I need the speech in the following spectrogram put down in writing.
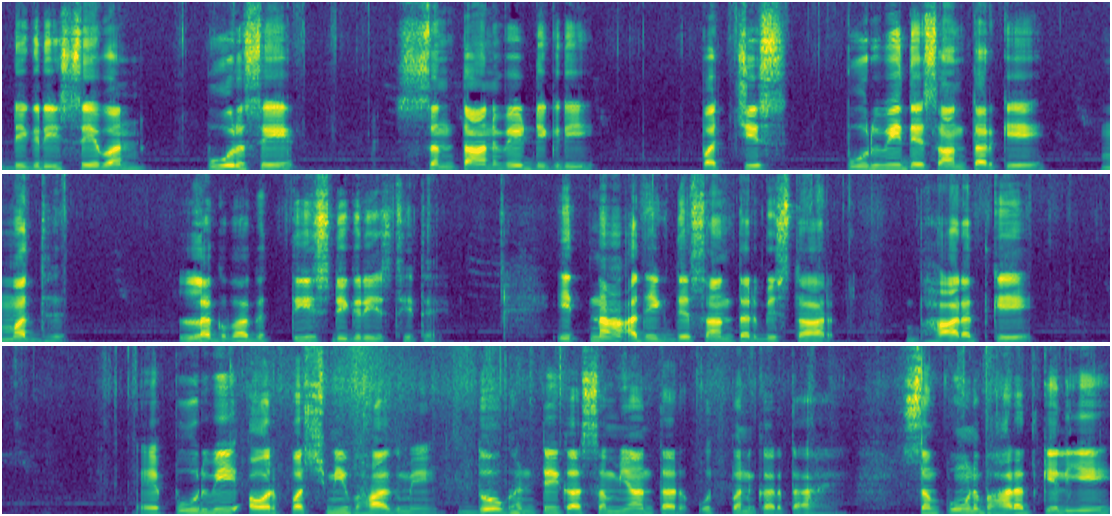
डिग्री सेवन पूर्व से संतानवे डिग्री 25 पूर्वी देशांतर के मध्य लगभग 30 डिग्री स्थित है। इतना अधिक देशांतर विस्तार भारत के पूर्वी और पश्चिमी भाग में दो घंटे का समयांतर उत्पन्न करता है। संपूर्ण भारत के लिए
